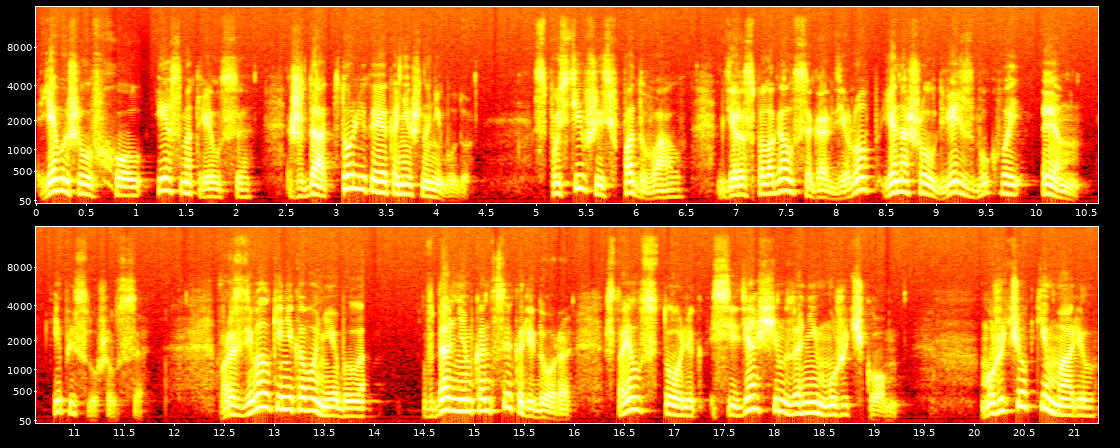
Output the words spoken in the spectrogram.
Я вышел в холл и осмотрелся. Ждать Толика я, конечно, не буду. Спустившись в подвал, где располагался гардероб, я нашел дверь с буквой «М» и прислушался. В раздевалке никого не было. В дальнем конце коридора стоял столик с сидящим за ним мужичком. Мужичок кемарил.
